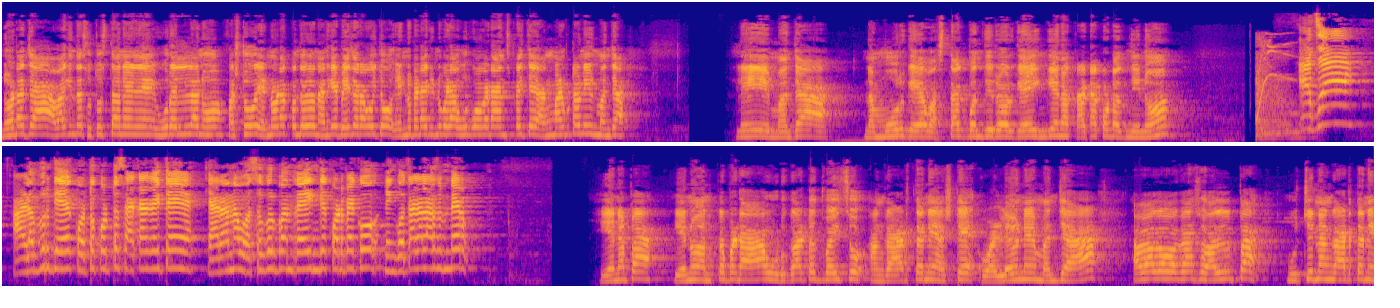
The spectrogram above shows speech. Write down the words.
ನೋಡಜ ಅವಾಗಿಂದ ಸುತ್ತಿಸ್ತಾನೆ ಊರೆಲ್ಲಾನು. ಫಸ್ಟ್ ಹೆಣ್ಣು ನೋಡಕ್ ಬಂದ್ರು ನನಗೆ ಬೇಜಾರಾಗೋಯ್ತು. ಹೆಣ್ಣು ಬೇಡ ಹೆಣ್ಣು ಬೇಡ ಊರ್ಗೆ ಹೋಗೋಣ ಅನ್ಸ್ಕೈತೆ ಹಂಗ್ ಮಾಡ್ಬಿಟ್ಟು ನೀನ್ ಮಂಜ. ಲೇ ಮಂಜ ನಮ್ಮೂರ್ಗೆ ಹೊಸ್ದಾಗ್ ಬಂದಿರೋರ್ಗೆ ಹಿಂಗೇನೋ ಕಾಟ ಕೊಡೋದ್ ನೀನು? ಏನಪ್ಪ ಏನು ಅನ್ಕೋಬೇಡ. ಹುಡುಗಾಟದ ವಯಸ್ಸು. ಹಂಗ ಆಡ್ತಾನೆ ಅಷ್ಟೇ. ಒಳ್ಳೆಯವನೇ ಮಂಜ. ಅವಾಗವಾಗ ಅವಾಗ ಸ್ವಲ್ಪ ಮುಚ್ಚಿನಂಗ ಆಡ್ತಾನೆ.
